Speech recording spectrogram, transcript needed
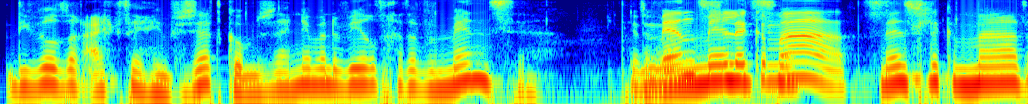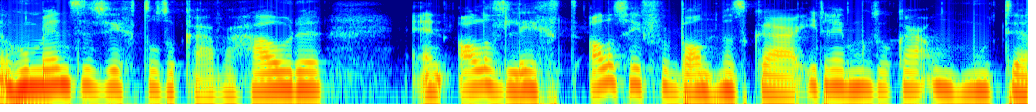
Die wilden er eigenlijk tegen in verzet komen. Ze zeiden, nee, maar de wereld gaat over mensen. De Over menselijke mensen, maat. Menselijke maat, hoe mensen zich tot elkaar verhouden. En alles ligt, alles heeft verband met elkaar. Iedereen moet elkaar ontmoeten.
